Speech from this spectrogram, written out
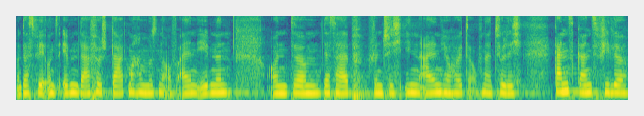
und dass wir uns eben dafür stark machen müssen auf allen Ebenen. Und ähm, deshalb wünsche ich Ihnen allen hier heute auch natürlich ganz, ganz viele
